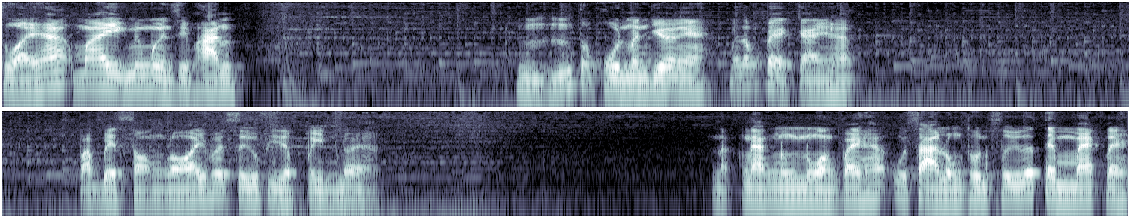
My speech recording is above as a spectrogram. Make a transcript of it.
สวยฮะ มาอีกหนึ่งหมื่นสี่พันหืมตัวคูณมันเยอะไง ไม่ต้องแปลกใจฮะ ปรับ bet สองร้อยเพื่อซื้อ free spin ด้วยหนักๆหน่วงๆไปฮะ อุตส่าห์ลงทุนซื้อแล้วเต็ม max เลย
